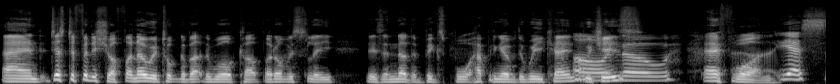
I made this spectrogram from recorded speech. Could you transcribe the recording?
And just to finish off, I know we're talking about the World Cup, but obviously there's another big sport happening over the weekend, Oh which is no. F1. Yes,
